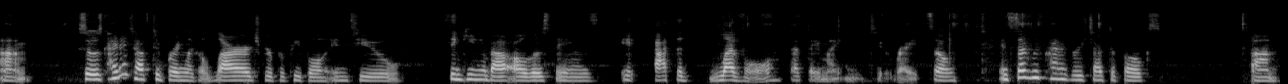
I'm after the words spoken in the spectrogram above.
Um, so it was kind of tough to bring like a large group of people into thinking about all those things it, at the level that they might need to, right? So instead, we've kind of reached out to folks um,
